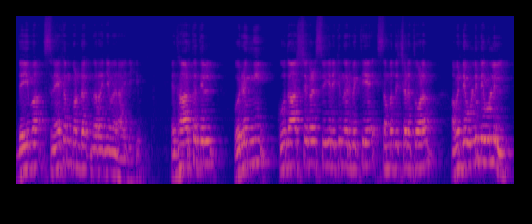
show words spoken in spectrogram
ദൈവ സ്നേഹം കൊണ്ട് നിറഞ്ഞവനായിരിക്കും. യഥാർത്ഥത്തിൽ ഒരുങ്ങി കൂതാശകൾ സ്വീകരിക്കുന്ന ഒരു വ്യക്തിയെ സംബന്ധിച്ചിടത്തോളം അവന്റെ ഉള്ളിന്റെ ഉള്ളിൽ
